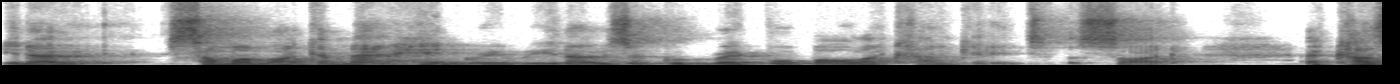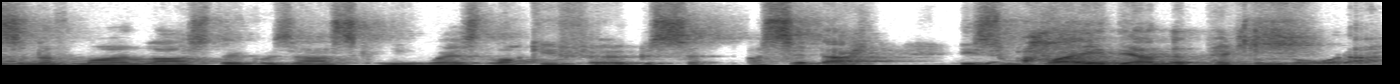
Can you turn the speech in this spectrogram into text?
You know, someone like a Matt Henry, you know, who's a good red ball bowler, can't get into the side. A cousin of mine last week was asking me, "Where's Lockie Ferguson?" I said, oh, "He's way down the pecking order.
